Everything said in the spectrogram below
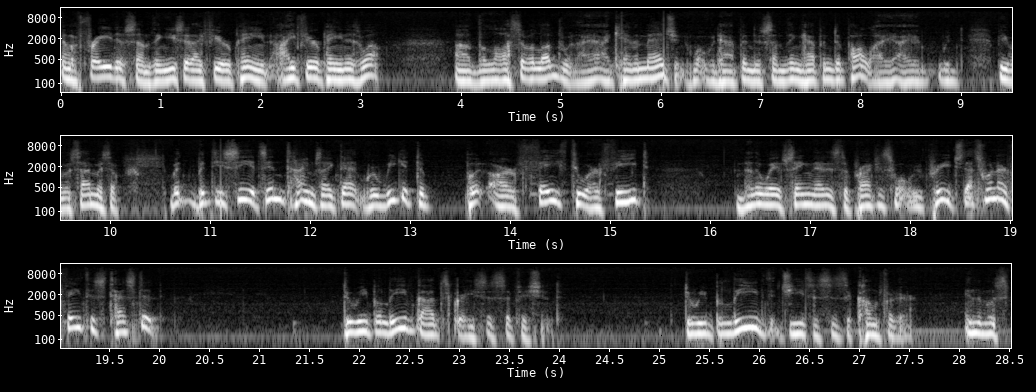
am afraid of something, you said I fear pain. I fear pain as well. Uh, the loss of a loved one. I, I, can't imagine what would happen if something happened to Paula. I, I would be beside myself. But but you see, it's in times like that where we get to put our faith to our feet. Another way of saying that is to practice what we preach. That's when our faith is tested. Do we believe God's grace is sufficient? Do we believe that Jesus is a comforter in the most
